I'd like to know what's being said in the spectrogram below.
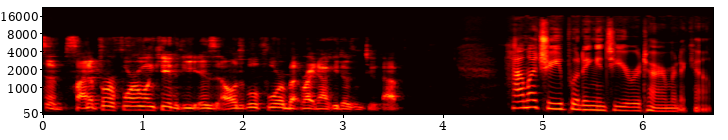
to sign up for a 401k that he is eligible for, but right now he doesn't do that. How much are you putting into your retirement account?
